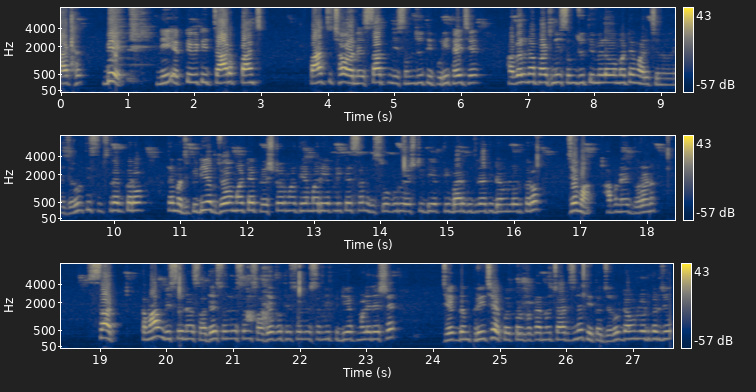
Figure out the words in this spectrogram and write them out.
પાઠ બે ની એક્ટિવિટી ચાર, પાંચ પાંચ, છ અને સાતની સમજૂતી પૂરી થાય છે. આગળના પાઠની સમજૂતી મેળવવા માટે મારી ચેનલને જરૂરથી સબસ્ક્રાઇબ કરો તેમજ પીડીએફ જોવા માટે પ્લે સ્ટોરમાંથી અમારી એપ્લિકેશન વિશ્વગુરુ એસટીડીએફથી બાર ગુજરાતી ડાઉનલોડ કરો, જેમાં આપણે ધોરણ સાત તમામ વિષયના સ્વાધ્યાય સોલ્યુશન સ્વાધ્યાય પોથી સોલ્યુશનની પીડીએફ મળી રહેશે. જે એકદમ ફ્રી છે કોઈ પણ પ્રકારનો ચાર્જ નથી, તો જરૂર ડાઉનલોડ કરજો.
